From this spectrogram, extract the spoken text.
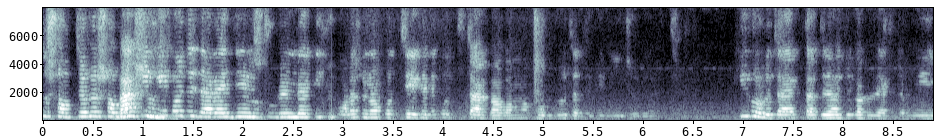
তো সব জায়গায় সবাই বাকি কি করছে যারা এই যে স্টুডেন্টরা কিছু পড়াশোনা করছে এখানে করছে তার বাবা মা তাদেরকে নিয়ে চলে যাচ্ছে। কি করবে? তার তাদের হয়তো কারোর একটা মেয়ে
